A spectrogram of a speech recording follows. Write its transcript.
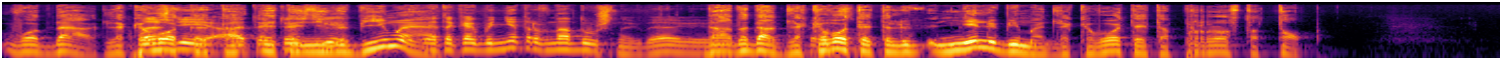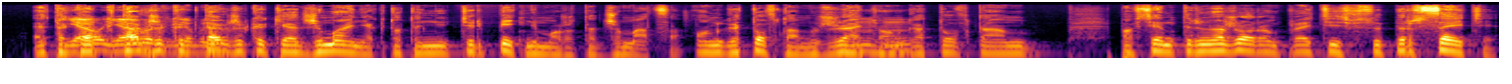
вот да, для кого-то это, а то- это то есть е- нелюбимое. это как бы нет равнодушных, да? э, Да, да, да. Для кого-то это люб- нелюбимое, для кого-то это просто топ. Это Я- как, я так, вот же, как, люблю. так же, как и отжимания. Кто-то не терпеть не может отжиматься. Он готов там сжать, он Мгм. готов там по всем тренажерам пройтись в суперсете,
